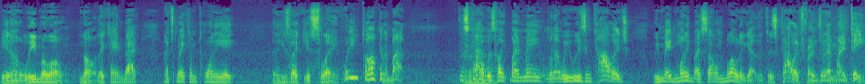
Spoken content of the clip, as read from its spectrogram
You know, leave him alone. No, they came back. Let's make him 28. And he's like your slave. What are you talking about? This guy was like my main. When I, we was in college, we made money by selling blow together to his college friends at MIT.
